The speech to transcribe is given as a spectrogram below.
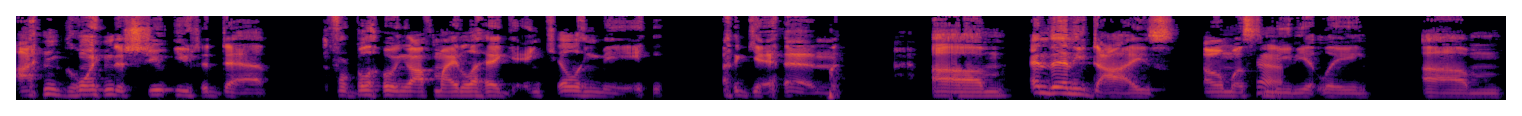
I'm going to shoot you to death for blowing off my leg and killing me again. Um, and then he dies almost Yeah. immediately. Um,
